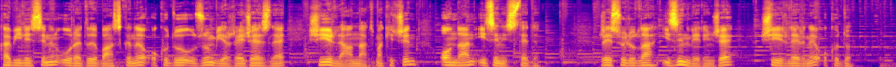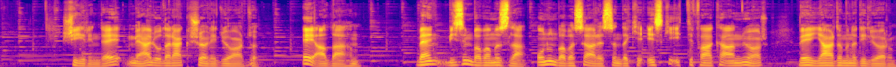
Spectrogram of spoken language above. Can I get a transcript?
kabilesinin uğradığı baskını okuduğu uzun bir recezle, şiirle anlatmak için ondan izin istedi. Resulullah izin verince şiirlerini okudu. Şiirinde meal olarak şöyle diyordu. Ey Allah'ım! Ben bizim babamızla onun babası arasındaki eski ittifakı anlıyor ve yardımını diliyorum.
